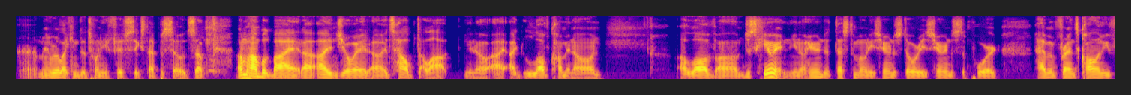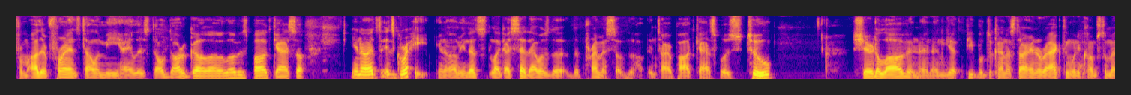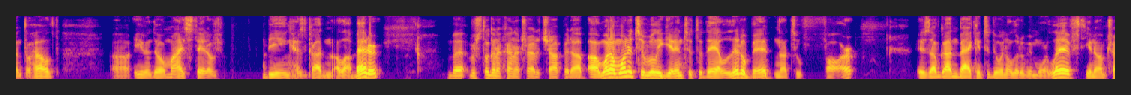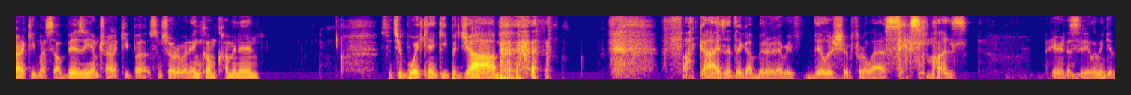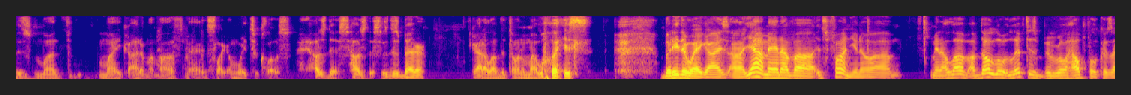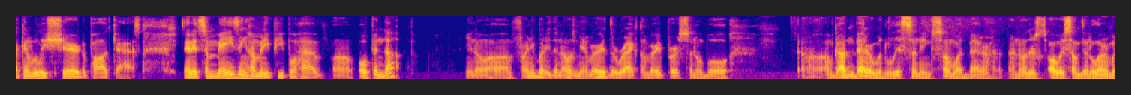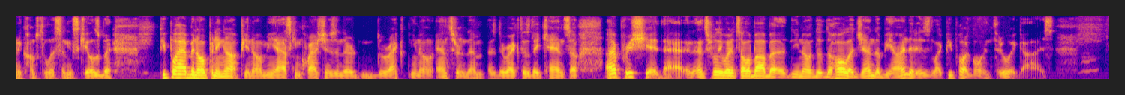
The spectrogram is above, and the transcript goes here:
I mean, we're like in the 25th, 6th episode. So I'm humbled by it. I enjoy it. Uh, it's helped a lot. You know, I, I love coming on. I love um, just hearing, you know, hearing the testimonies, hearing the stories, hearing the support having friends calling me from other friends telling me, "Hey, let's tell Darko, I love his podcast." So you know, it's it's great. You know, I mean, that's like I said, that was the the premise of the entire podcast was to share the love and and, and get people to kind of start interacting when it comes to mental health. Uh, even though my state of being has gotten a lot better, but we're still gonna kind of try to chop it up. Uh, what I wanted to really get into today a little bit, not too far, is I've gotten back into doing a little bit more Lyft. You know, I'm trying to keep myself busy. I'm trying to keep uh, some sort of an income coming in since your boy can't keep a job. Fuck, guys, I think I've been at every dealership for the last six months here in the city. Let me get this month mic out of my mouth, man. It's like I'm way too close. Hey, how's this? How's this? Is this better? God, I love the tone of my voice. but either way, guys, uh, yeah, man, I've uh, it's fun, you know. Um, man, I love I've done Lyft has been real helpful because I can really share the podcast, and it's amazing how many people have uh, opened up you know, um, for anybody that knows me, I'm very direct. I'm very personable. Uh, I've gotten better with listening, somewhat better. I know there's always something to learn when it comes to listening skills, but people have been opening up. You know, me asking questions and they're direct, you know, answering them as direct as they can. So I appreciate that, and that's really what it's all about. But you know, the the whole agenda behind it is like people are going through it, guys.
